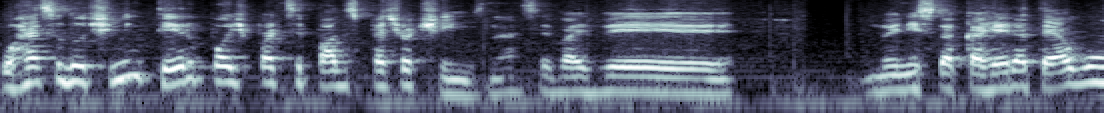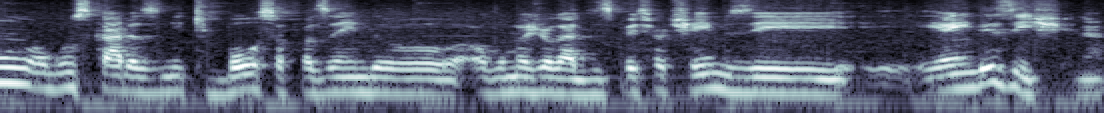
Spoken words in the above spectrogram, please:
o resto do time inteiro pode participar do Special Teams, né? Você vai ver no início da carreira até algum- alguns caras, Nick Bolsa, fazendo algumas jogadas de Special Teams e, e ainda existe, né?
